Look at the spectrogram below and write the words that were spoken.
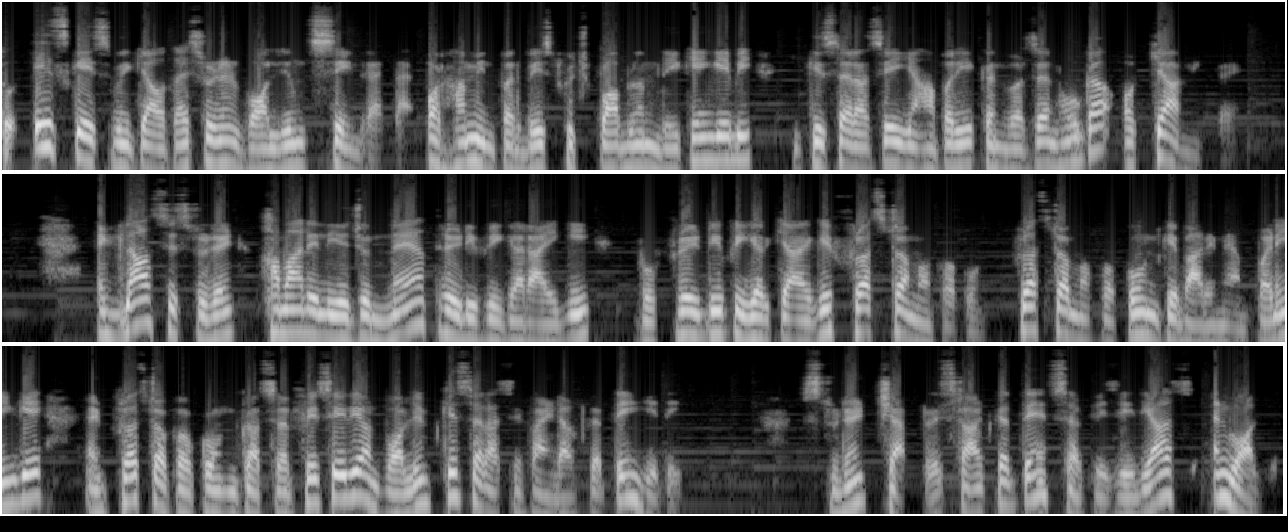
तो इस केस में क्या होता है? स्टूडेंट वॉल्यूम सेम रहता है। और हम इन पर बेस्ड कुछ प्रॉब्लम देखेंगे भी किस तरह से यहाँ पर ये कन्वर्जन होगा और क्या निकले एंड लास्ट स्टूडेंट हमारे लिए जो नया थ्री फिगर आएगी, वो थ्री फिगर क्या आएगी? Frustum of a cone frustum of a cone के बारे में हम पढ़ेंगे एंड फ्रस्ट ऑफ़ अकोन का सरफेस एरिया और वॉल्यूम किस तरह से फाइंड आउट करते हैं, ये देखिए। स्टूडेंट चैप्टर स्टार्ट करते हैं surface areas and volume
